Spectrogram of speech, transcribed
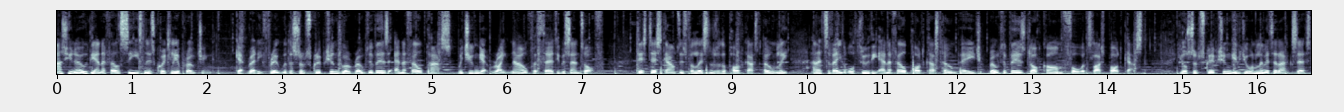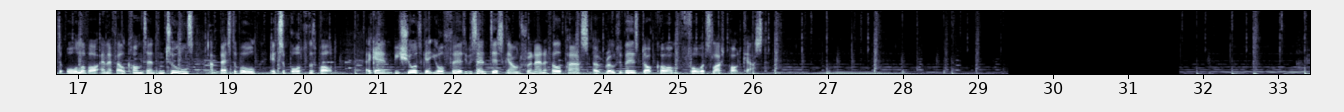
As you know, the NFL season is quickly approaching. Get ready for it with a subscription to a Rotoviz NFL Pass, which you can get right now for 30% off. This discount is for listeners of the podcast only, and it's available through the NFL podcast homepage, rotoviz.com forward slash podcast. Your subscription gives you unlimited access to all of our NFL content and tools, and best of all, it supports the pod. Again, be sure to get your 30% discount for an NFL Pass at rotoviz.com forward slash podcast.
